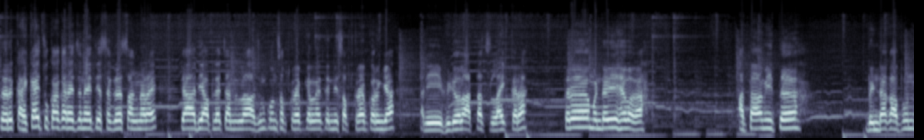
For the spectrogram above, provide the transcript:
तर काय काय चुका करायचं नाही ते सगळं सांगणार आहे. त्याआधी आपल्या चॅनलला अजून कोण सबस्क्राईब केलं नाही त्यांनी सबस्क्राईब करून घ्या आणि व्हिडिओला आत्ताच लाईक करा. तर मंडळी हे बघा. आता मी इथं बिंडा कापून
